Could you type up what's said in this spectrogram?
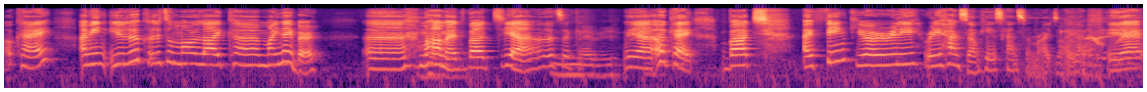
Okay. I mean, you look a little more like uh, my neighbor, uh, Mohammed, but yeah, that's okay. Maybe. Yeah, okay. But I think you're really, really handsome. He is handsome, right? Yeah, yeah,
